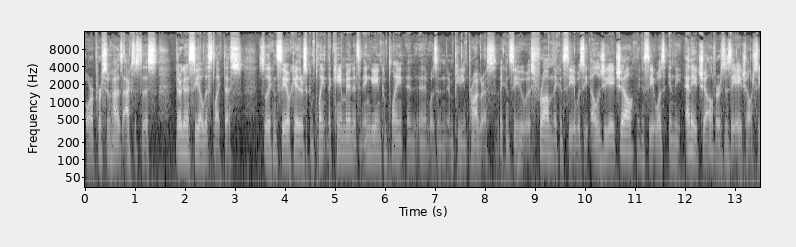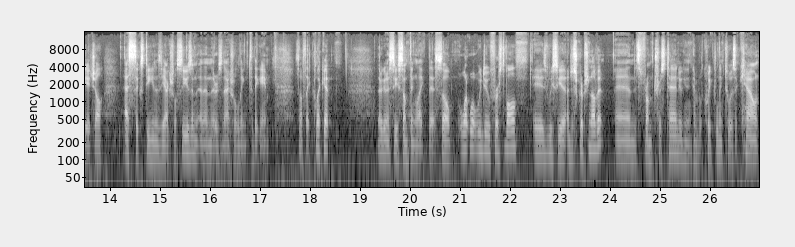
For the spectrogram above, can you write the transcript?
or a person who has access to this, they're going to see a list like this. So they can see, okay, there's a complaint that came in, it's an in-game complaint, and, and, it was an impeding progress. They can see who it was from, they can see it was the LGHL, they can see it was in the NHL versus the AHL or CHL, S16 is the actual season, and then there's an actual link to the game. So if they click it, they're going to see something like this. So what, what we do first of all is we see a, description of it, and it's from Tris10. You can have a quick link to his account,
